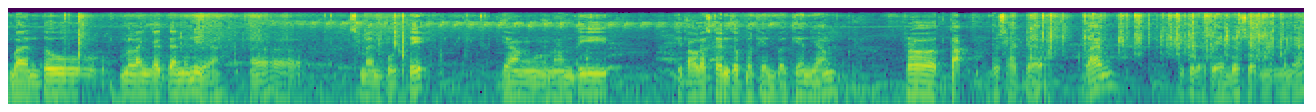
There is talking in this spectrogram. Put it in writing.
bantu melengketkan ini ya eh, semen putih yang nanti kita oleskan ke bagian-bagian yang retak terus ada lem. Itu udah diendos ya teman-teman ya.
